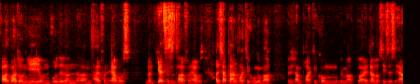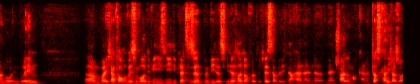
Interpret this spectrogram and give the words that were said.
war, war Dornier und wurde dann ähm, Teil von Airbus. Jetzt ist es ein Teil von Airbus. Also ich habe da ein Praktikum gemacht und ich habe ein Praktikum gemacht bei, damals hieß es Erno in Bremen, ähm, weil ich einfach auch wissen wollte, wie die, wie die Plätze sind und wie das, wie das halt auch wirklich ist, damit ich nachher eine, eine, Entscheidung machen kann. Und das kann ich also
